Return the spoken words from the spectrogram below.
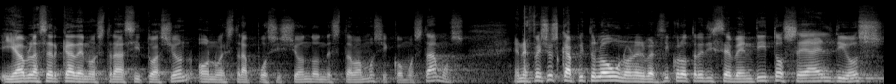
y habla acerca de nuestra situación o nuestra posición donde estábamos y cómo estamos. En Efesios capítulo 1, en el versículo 3 dice, bendito sea el Dios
